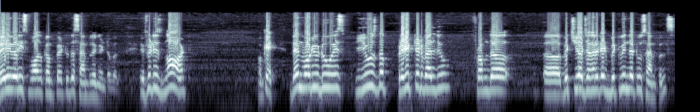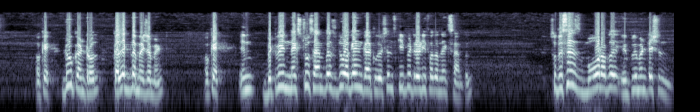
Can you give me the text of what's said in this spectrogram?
very very small compared to the sampling interval. If it is not okay then what you do is you use the predicted value from the uh, which you have generated between the two samples okay do control collect the measurement okay in between next two samples do again calculations keep it ready for the next sample. So this is more of the implementation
